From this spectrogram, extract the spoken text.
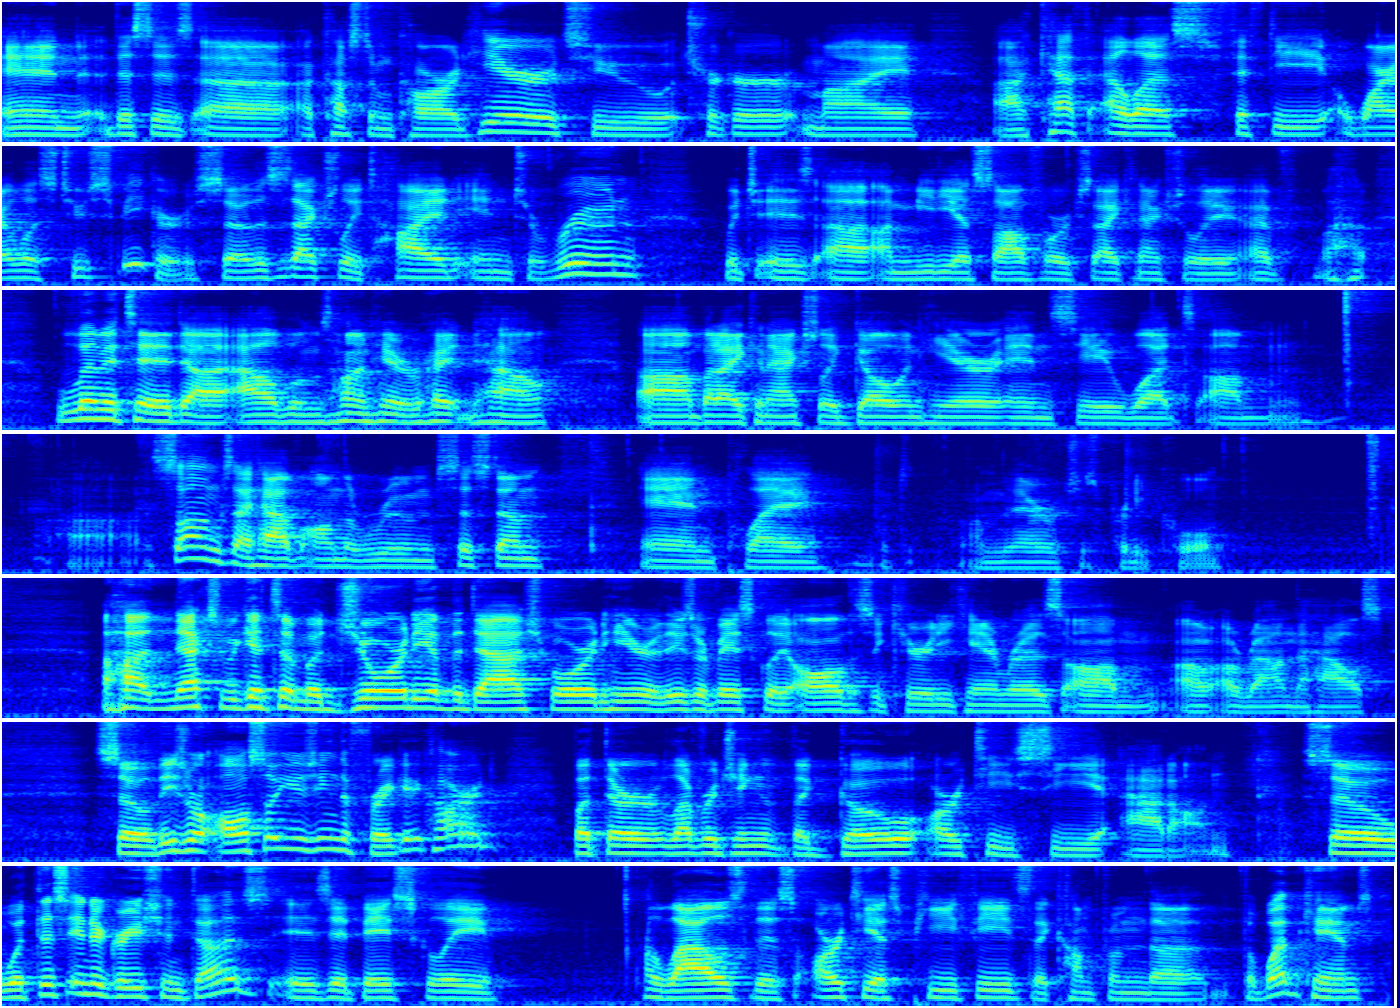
And this is a, a custom card here to trigger my uh, KEF LS50 wireless 2 speakers. So this is actually tied into Roon, which is uh, a media software, so I can actually I have limited uh, albums on here right now, uh, but I can actually go in here and see what um, uh, songs I have on the Roon system and play on there, which is pretty cool. Uh, next, we get to majority of the dashboard here. These are basically all the security cameras um, around the house. So these are also using the Frigate card, but they're leveraging the Go RTC add-on. So what this integration does is it basically allows this RTSP feeds that come from the, the webcams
